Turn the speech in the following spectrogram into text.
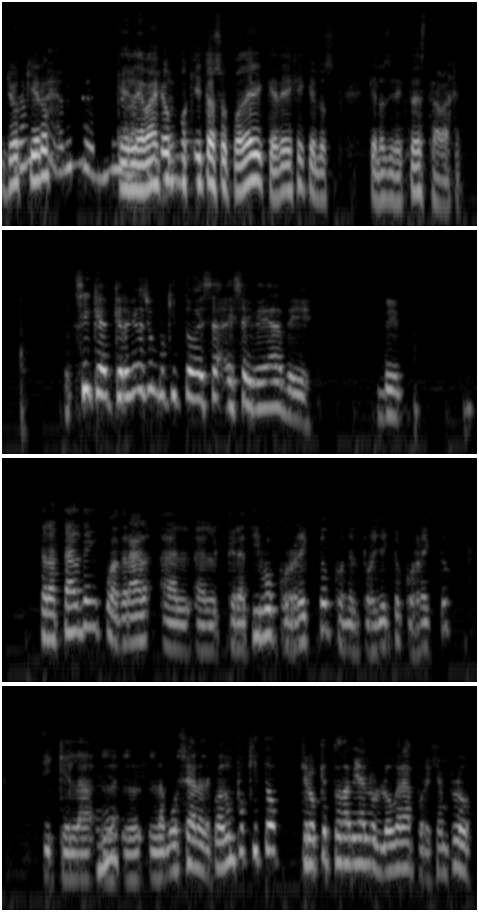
Yo quiero que le baje un poquito a su poder y que deje que los, que los directores trabajen. Sí, que, que regrese un poquito esa, esa idea de, de tratar de encuadrar al, al creativo correcto con el proyecto correcto y que la, Ujú. la- la- la voz sea la adecuada. Un poquito, creo que todavía lo logra, por ejemplo,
